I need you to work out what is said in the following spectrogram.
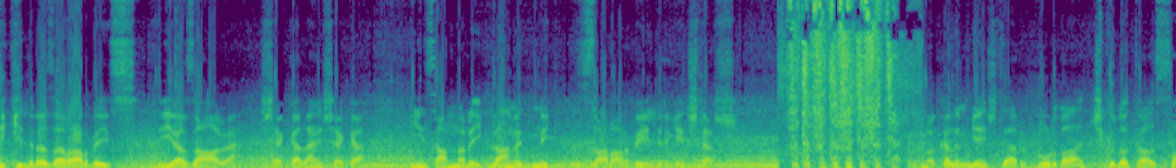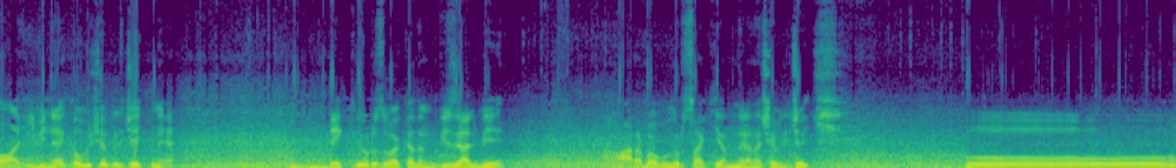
2 lira zarardayız. Yaz abi. Şaka lan şaka. İnsanlara ikram etmek zarar değildir gençler. Bakalım gençler burada çikolata sahibine kavuşabilecek mi? Bekliyoruz bakalım. Güzel bir araba bulursak yanına yanaşabilecek. Oo.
